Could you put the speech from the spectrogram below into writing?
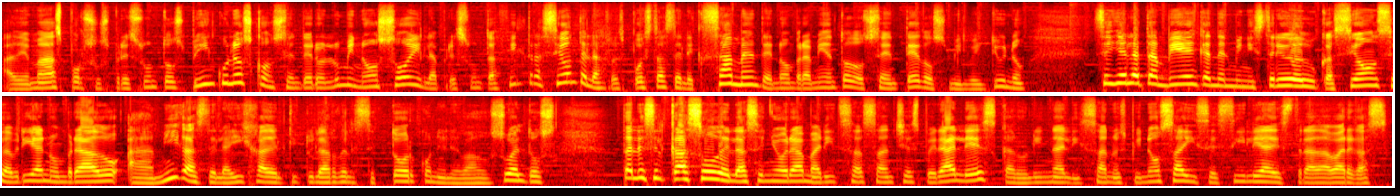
además por sus presuntos vínculos con Sendero Luminoso y la presunta filtración de las respuestas del examen de nombramiento docente 2021. Señala también que en el Ministerio de Educación se habría nombrado a amigas de la hija del titular del sector con elevados sueldos. Tal es el caso de la señora Maritza Sánchez Perales, Carolina Lizano Espinosa y Cecilia Estrada Vargas.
